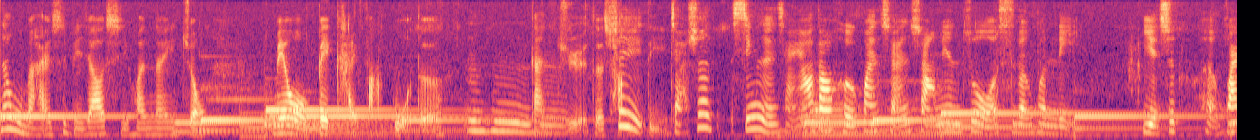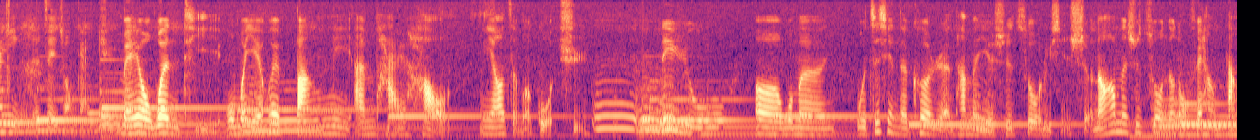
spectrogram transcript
那我们还是比较喜欢那一种没有被开发过的，嗯哼，感觉的场地。假设新人想要到合欢山上面做私奔婚礼，也是很欢迎的这种感觉。没有问题，我们也会帮你安排好。你要怎么过去？嗯嗯，例如，呃，我们我之前的客人，他们也是做旅行社，然后他们是做那种非常当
